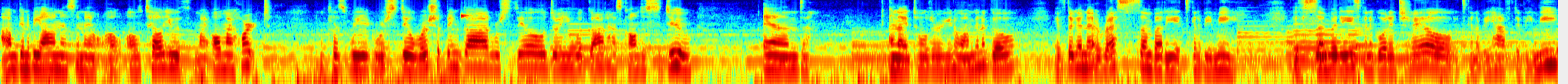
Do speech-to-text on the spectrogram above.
I'm going to be honest and I'll, I'll, I'll tell you with my all my heart because we, we're still worshiping God, we're still doing what God has called us to do. And and I told her, you know, I'm gonna go. If they're gonna arrest somebody, it's gonna be me. If somebody's gonna go to jail, it's gonna be have to be me.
